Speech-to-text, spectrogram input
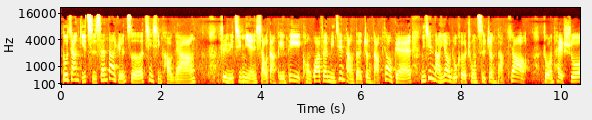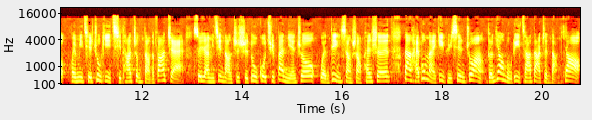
都将以此三大原则进行考量。至于今年小党联立恐瓜分民进党的政党票源，民进党要如何冲刺政党票？卓文泰说会密切注意其他政党的发展。虽然民进党支持度过去半年中稳定向上攀升，但还不满意于现状，仍要努力加大政党票。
